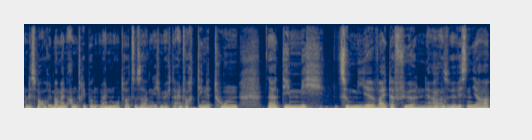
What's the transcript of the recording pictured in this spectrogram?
Und es war auch immer mein Antrieb und mein Motor zu sagen, ich möchte einfach Dinge tun, äh, die mich zu mir weiterführen. Ja, mhm. also wir wissen ja,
